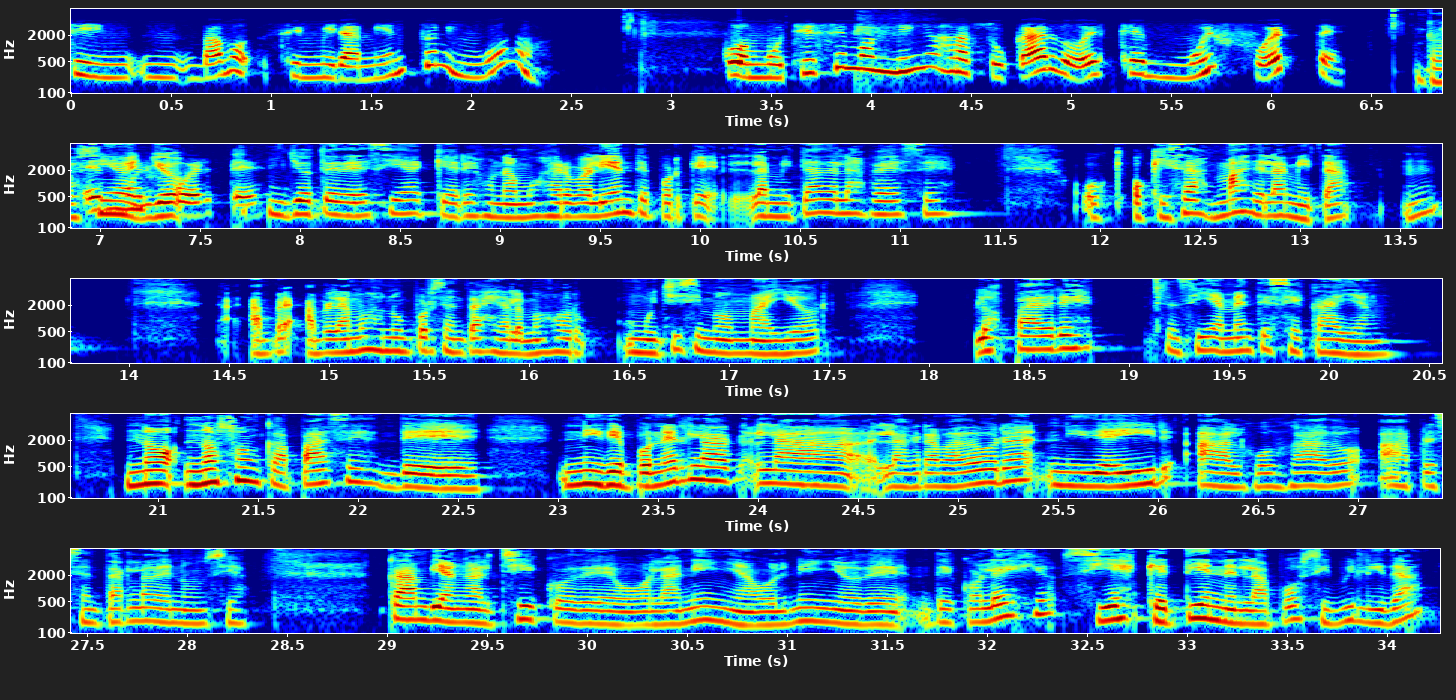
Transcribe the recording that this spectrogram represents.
sin, mm, vamos, sin miramiento ninguno con muchísimos niños a su cargo. Es que es muy fuerte. Rocío, muy yo, fuerte. yo te decía que eres una mujer valiente porque la mitad de las veces, o, quizás más de la mitad, hablamos en un porcentaje a lo mejor muchísimo mayor, los padres sencillamente se callan. No, no son capaces de ni de poner la, la, la grabadora ni de ir al juzgado a presentar la denuncia cambian al chico de, o la niña o el niño de, de colegio, si es que tienen la posibilidad,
